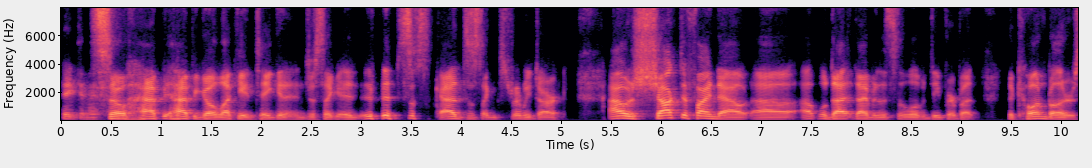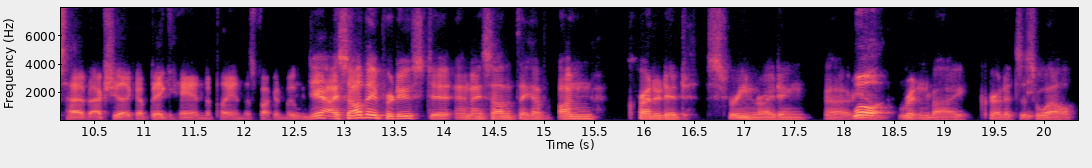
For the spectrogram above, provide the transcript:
Taking it. so happy happy go lucky and taking it and just like it, it's just kind of just like extremely dark i was shocked to find out uh we'll dive, dive into this a little bit deeper but the coen brothers have actually like a big hand to play in this fucking movie Yeah, I saw they produced it, and I saw that they have uncredited screenwriting, uh, you Well- know, written by credits as well.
